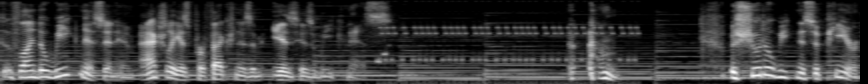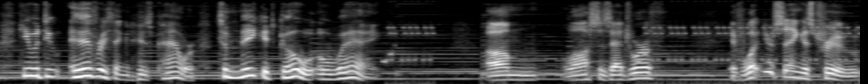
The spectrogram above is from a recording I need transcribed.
to find a weakness in him. Actually, his perfectionism is his weakness. Should a weakness appear, he would do everything in his power to make it go away. Um, Lost-His-Edgeworth? If what you're saying is true,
